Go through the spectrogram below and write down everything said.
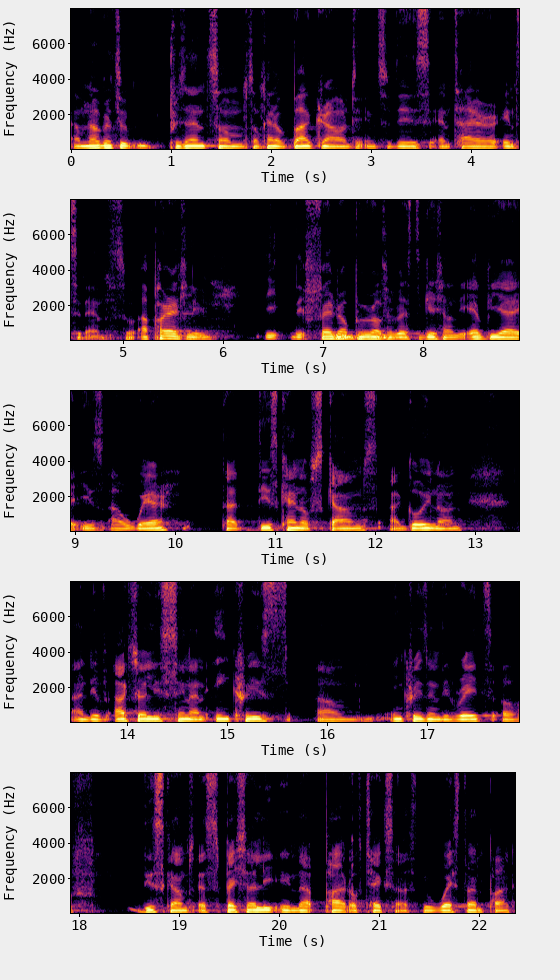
I'm now going to present some some kind of background into this entire incident. So apparently, the, the Federal Bureau of Investigation, the FBI, is aware that these kind of scams are going on, and they've actually seen an increase um, increase in the rates of these scams, especially in that part of Texas, the western part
